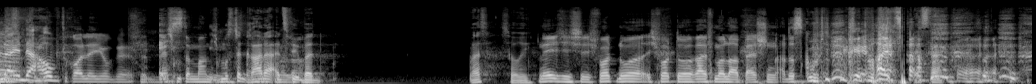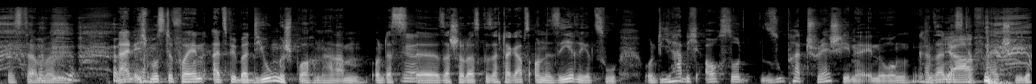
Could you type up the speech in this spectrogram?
Möller in der Hauptrolle, Junge. Beste Mann. Ich musste gerade, als wir über was? Sorry. Nee, ich, ich, ich wollte nur, ich wollte nur Ralf Möller bashen. Alles gut. Red weiter. Bester Mann. Nein, ich musste vorhin, als wir über Dune gesprochen haben, und das, Ja. äh, Sascha, du hast gesagt, da gab es auch eine Serie zu. Und die habe ich auch so super trashy in Erinnerung. Kann sein, Ja. dass ich da falsch liege.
